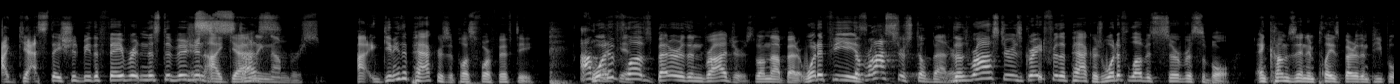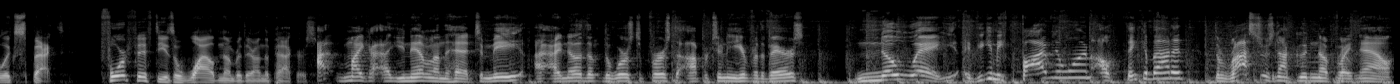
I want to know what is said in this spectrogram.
I guess they should be the favorite in this division. It's I guess stunning numbers. Uh, give me the Packers at plus four fifty. what if you. Love's better than Rodgers? Well, not better. What if he is? The roster's still better. The roster is great for the Packers. What if Love is serviceable and comes in and plays better than people expect? 450 is a wild number there on the Packers. I, Mike, I, you nailed it on the head. To me, I, I know the, the worst first opportunity here for the Bears. No way. If you give me five to one, I'll think about it. The roster is not good enough right now.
